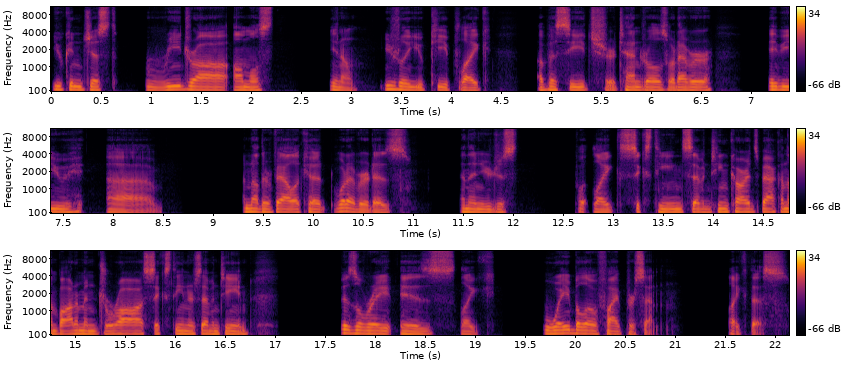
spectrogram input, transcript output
you can just redraw almost, you know, usually you keep like a Beseech or Tendrils, whatever. Maybe you uh, another Valakut, whatever it is. And then you just put like 16, 17 cards back on the bottom and draw 16 or 17. Fizzle rate is like way below 5%, like this.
